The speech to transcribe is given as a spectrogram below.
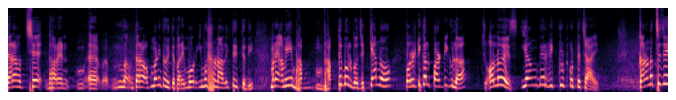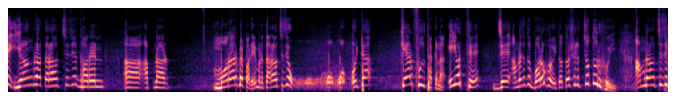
যারা হচ্ছে ধরেন তারা অপমানিত হইতে পারে মোর ইমোশনাল ইত্যাদি ইত্যাদি মানে আমি ভাব, ভাবতে বলব যে কেন পলিটিক্যাল পার্টিগুলা অলওয়েজ ইয়াংদের রিক্রুট করতে চায়? কারণ হচ্ছে যে ইয়াংরা তারা হচ্ছে যে ধরেন আপনার মরার ব্যাপারে মানে তারা হচ্ছে যে ওইটা কেয়ারফুল থাকে না। এই অর্থে যে আমরা যত বড় হই, তত আসলে চতুর হই। আমরা হচ্ছে যে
